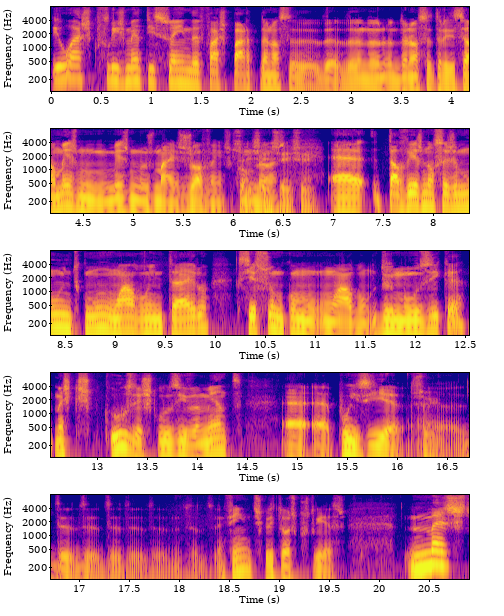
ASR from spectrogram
eu acho que felizmente isso ainda faz parte da nossa, da, da, da nossa tradição, mesmo, mesmo nos mais jovens como sim, nós. Sim, sim, uh, talvez não seja muito comum um álbum inteiro que se assume como um álbum de música, mas que usa exclusivamente a, a poesia uh, de, de, de, enfim, de escritores portugueses. Mas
